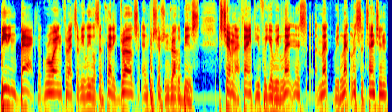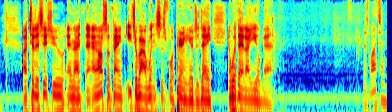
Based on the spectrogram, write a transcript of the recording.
beating back the growing threats of illegal synthetic drugs and prescription drug abuse. Mr. Chairman, I thank you for your relentless, relentless attention uh, to this issue, and I, I also thank each of our witnesses for appearing here today. And with that, I yield back. Ms. Watson?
